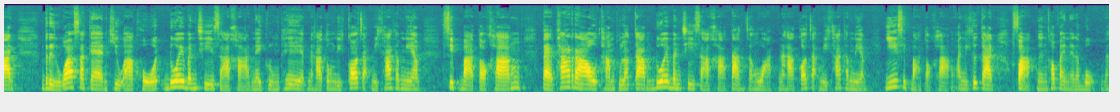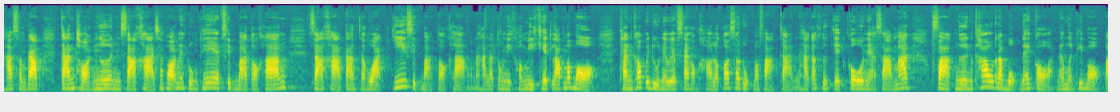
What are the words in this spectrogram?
าร หรือว่าสแกน QR code ด้วยบัญชีสาขาในกรุงเทพนะคะ ตรงนี้ก็จะมีค่าธรรมเนียม 10 บาทต่อครั้ง แต่ถ้าเราทำธุรกรรมด้วยบัญชีสาขาต่างจังหวัดนะคะ ก็จะมีค่าธรรมเนียม 20 บาทต่อครั้ง อันนี้คือการฝากเงินเข้าไปในระบบนะคะสำหรับการถอนเงินสาขาเฉพาะในกรุงเทพ 10 บาทต่อครั้ง สาขาต่างจังหวัด 20 บาทต่อครั้งนะคะ แล้วตรงนี้เขามีเคล็ดลับมาบอกทันเข้าไปดูในเว็บไซต์ของเขาแล้วก็สรุปมาฝากกันนะคะ ก็คือ GetGo เนี่ยสามารถฝากเงินเข้าาระบบได้ก่อนนะเหมือนที่บอกไป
